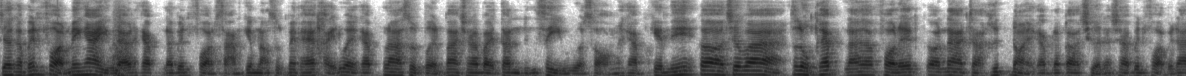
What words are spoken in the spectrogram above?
เจอกับเบนฟอร์ดไม่ง่ายอยู่แล้วนะครับ และเบรนฟอร์ดสามเกมหลังสุดไม่แพ้ใครด้วยครับ ล่าสุดเปิดบ้านชนะไบรตันถึง4รัว2นะครับ เกมนี้ก็เชื่อว่าสนุกครับ แล้วฟอร์เรสต์ก็น่าจะฮึดหน่อยครับ แล้วก็เฉือนชนะเบนฟอร์ดไปได้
